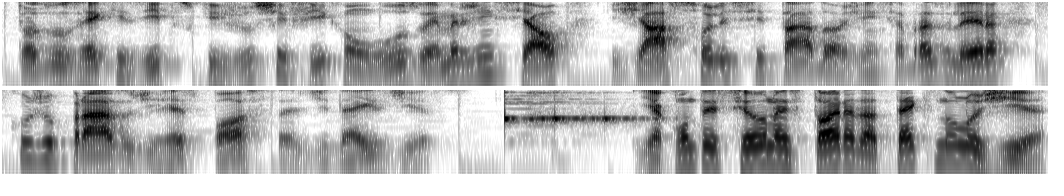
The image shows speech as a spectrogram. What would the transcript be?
e todos os requisitos que justificam o uso emergencial já solicitado à agência brasileira, cujo prazo de resposta é de 10 dias. E aconteceu na história da tecnologia.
